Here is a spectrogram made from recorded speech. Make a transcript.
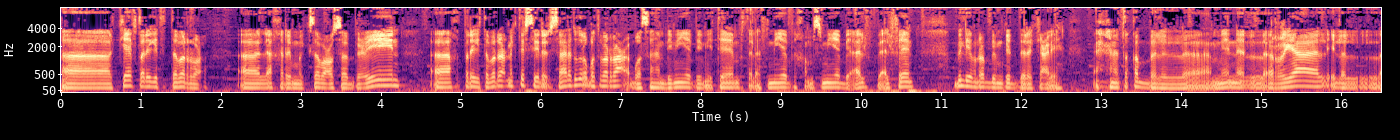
آه كيف طريقة التبرع؟ آه الاخ رقمك 77 آه طريقة التبرع إنك ترسل رسالة تقول أبغى أتبرع أبغى اساهم ب 100 ب 200 ب 300 ب 500 ب 1000 ب 2000 باللي ربي مقدرك عليه. إحنا نتقبل من الريال إلى ال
